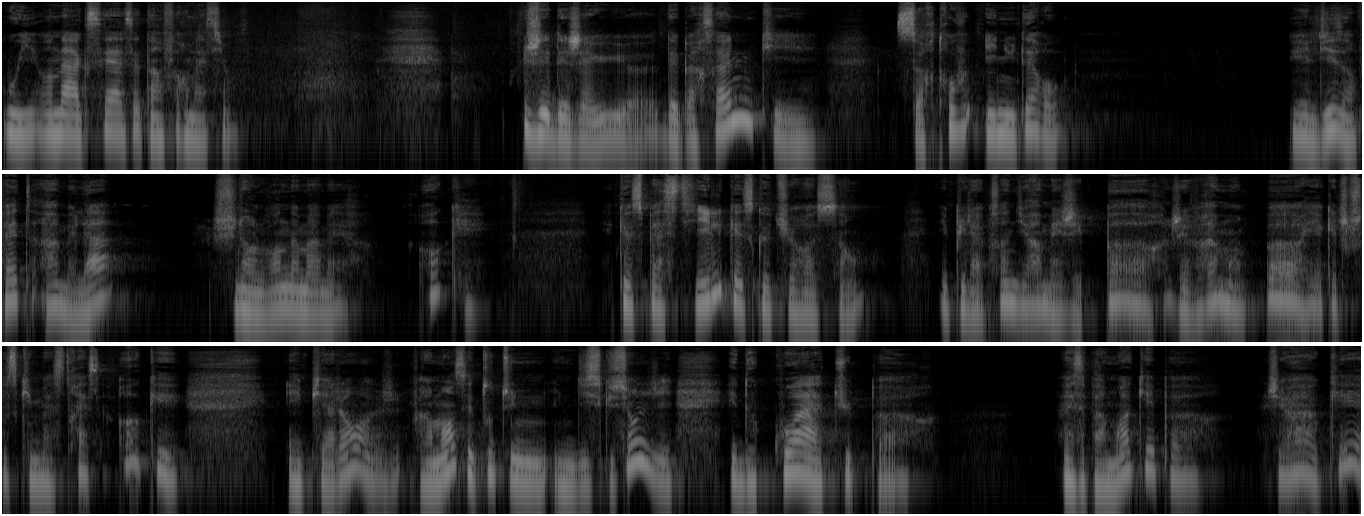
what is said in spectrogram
Oui, on a accès à cette information. J'ai déjà eu euh, des personnes qui se retrouvent in utero. Et ils disent en fait, ah mais là, je suis dans le ventre de ma mère. Ok. Que se passe-t-il? Qu'est-ce que tu ressens? Et puis la personne dit, ah mais j'ai peur, j'ai vraiment peur, il y a quelque chose qui me stresse. Ok. Et puis alors, vraiment, c'est toute une, discussion. Je dis, et de quoi as-tu peur? Mais c'est pas moi qui ai peur. Je dis, ah ok,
